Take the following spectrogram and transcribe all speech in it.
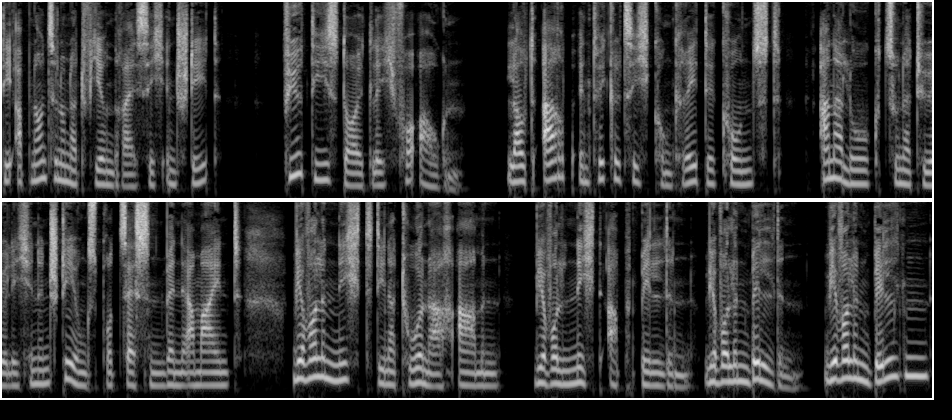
die ab 1934 entsteht, führt dies deutlich vor Augen. Laut Arp entwickelt sich konkrete Kunst analog zu natürlichen Entstehungsprozessen, wenn er meint, Wir wollen nicht die Natur nachahmen, wir wollen nicht abbilden, wir wollen bilden. Wir wollen bilden,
